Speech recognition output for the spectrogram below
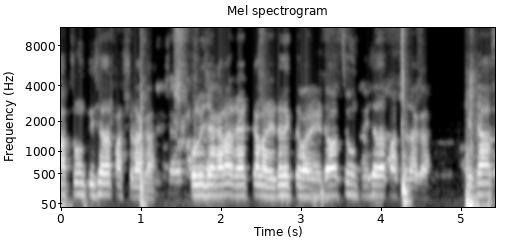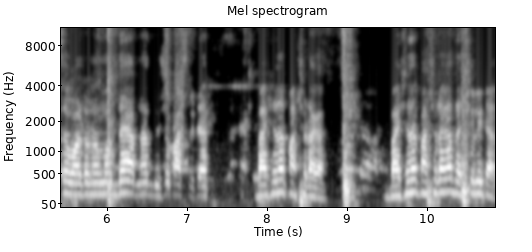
মাত্র উনত্রিশ হাজার পাঁচশো টাকা। কলিজা কালার রেড কালার এটা দেখতে পারেন, এটা হচ্ছে উনত্রিশ হাজার পাঁচশো টাকা। এটা আছে ওয়ালটনের মধ্যে আপনার দুশো পাঁচ লিটার, বাইশ হাজার পাঁচশো টাকা। বাইশ হাজার পাঁচশো টাকা দেড়শো লিটার।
